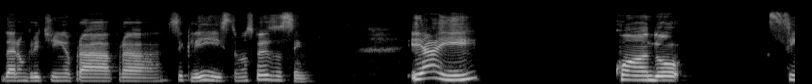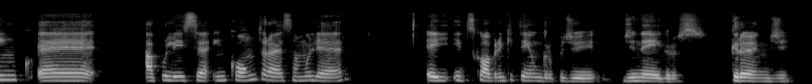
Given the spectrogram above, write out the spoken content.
deram um gritinho para ciclista, umas coisas assim. E aí, quando sim, é, a polícia encontra essa mulher e, e, descobrem que tem um grupo de, de negros grande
